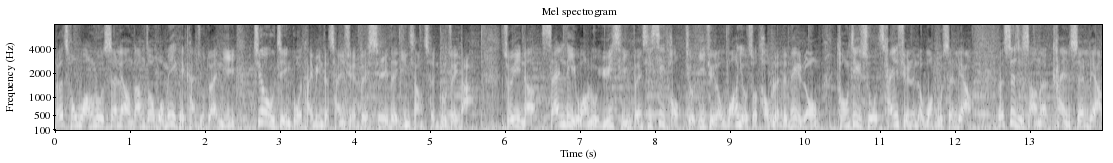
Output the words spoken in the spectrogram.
而从网络声量当中，我们也可以看出端倪，究竟郭台铭的参选对谁的影响程度最大？所以呢，三立网络舆情分析系统就依据了网友所讨论的内容，统计出参选人的网络声量。而事实上呢，看声量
